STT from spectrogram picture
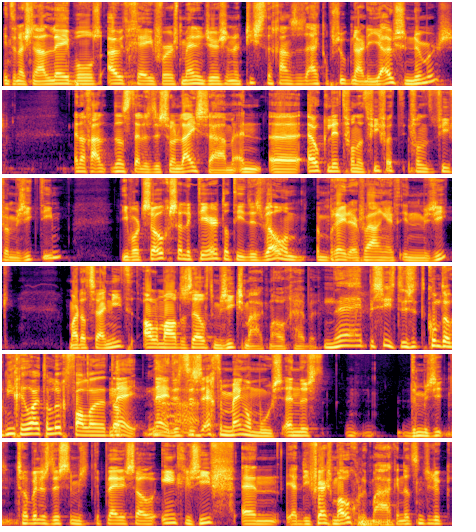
internationale labels, uitgevers, managers en artiesten gaan ze dus eigenlijk op zoek naar de juiste nummers. En dan, gaan, dan stellen ze dus zo'n lijst samen. En eh, elk lid van het FIFA, van het FIFA muziekteam, die wordt zo geselecteerd dat hij dus wel een, een brede ervaring heeft in muziek. Maar dat zij niet allemaal dezelfde muzieksmaak mogen hebben. Nee, precies. Dus het komt ook niet heel uit de lucht vallen. Dat, nee, nee, dus het is echt een mengelmoes. En dus de muziek, zo willen ze dus de, muziek- de playlist zo inclusief en ja, divers mogelijk maken. En dat is natuurlijk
